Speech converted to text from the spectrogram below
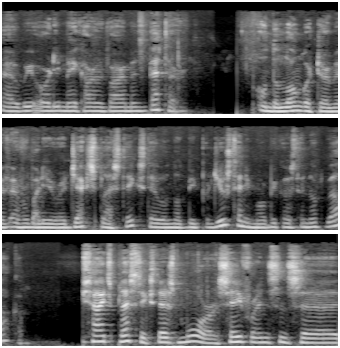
uh, we already make our environment better. On the longer term, if everybody rejects plastics, they will not be produced anymore because they're not welcome. Besides plastics, there's more. Say, for instance, uh,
